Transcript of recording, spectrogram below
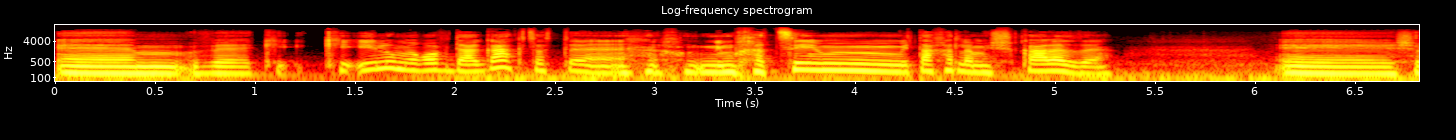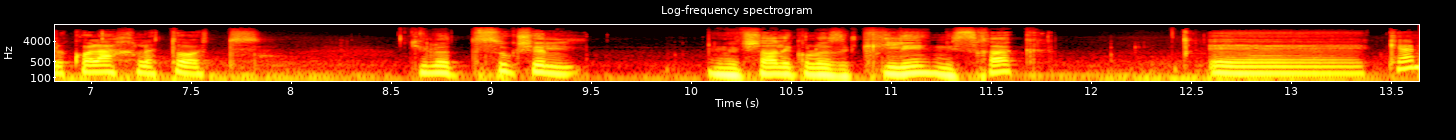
אמ, וכאילו מרוב דאגה קצת אה, נמחצים מתחת למשקל הזה אה, של כל ההחלטות. כאילו סוג של, אם אפשר לקרוא לזה כלי, משחק? אה, כן.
